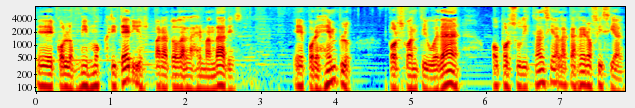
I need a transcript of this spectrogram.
eh, con los mismos criterios para todas las hermandades. por ejemplo, por su antigüedad o por su distancia a la carrera oficial,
